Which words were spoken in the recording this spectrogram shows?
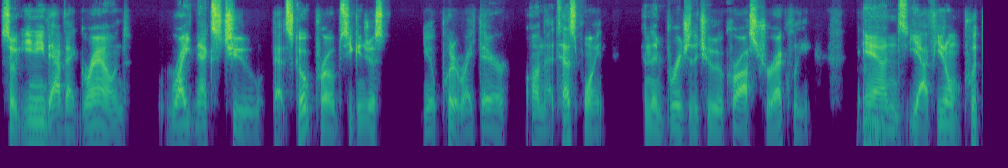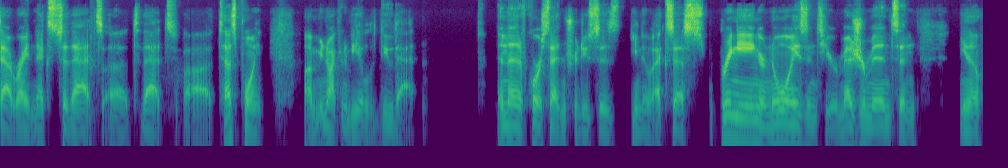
So you need to have that ground right next to that scope probe. So you can just, you know, put it right there on that test point and then bridge the two across directly. Mm-hmm. And yeah, if you don't put that right next to that, uh, to that uh, test point, um, you're not going to be able to do that. And then of course that introduces, you know, excess ringing or noise into your measurement and, you know,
